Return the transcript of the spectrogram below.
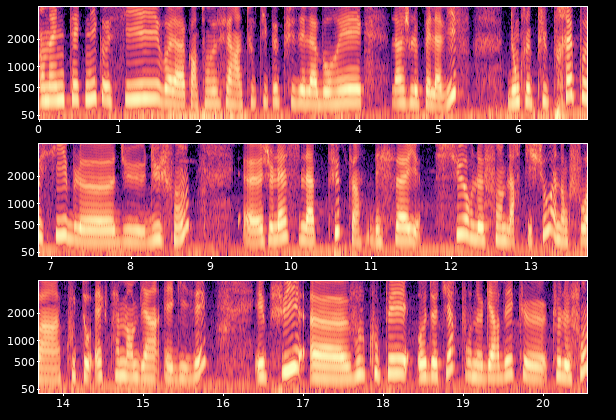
on a une technique aussi, voilà, quand on veut faire un tout petit peu plus élaboré, là je le pèle à vif. donc le plus près possible du, du fond. Je laisse la pupe des feuilles sur le fond de l'artichaut, donc il faut un couteau extrêmement bien aiguisé. Et puis, vous le coupez aux deux tiers pour ne garder que, le fond.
